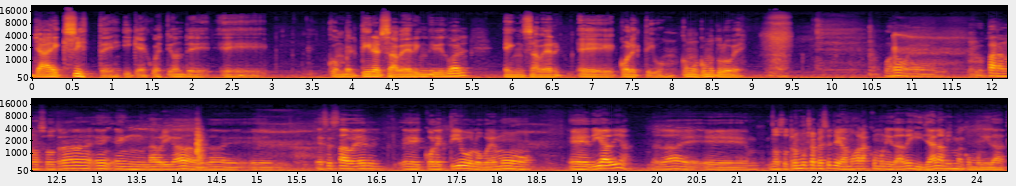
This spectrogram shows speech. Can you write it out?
ya existe y que es cuestión de eh, convertir el saber individual en saber eh, colectivo. ¿Cómo, ¿Cómo, tú lo ves? Bueno, eh, para nosotras en, la brigada, ¿verdad? Eh, ese saber colectivo lo vemos día a día, ¿verdad? nosotros muchas veces llegamos a las comunidades y ya la misma comunidad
